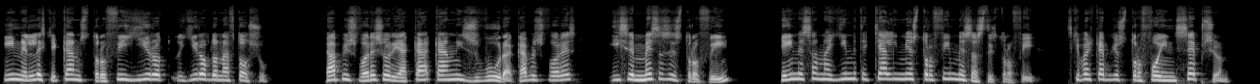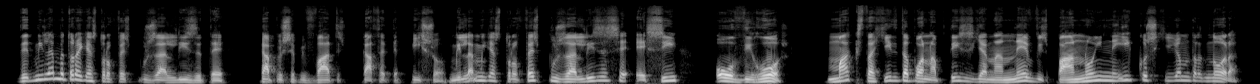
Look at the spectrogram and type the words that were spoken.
είναι λες και κάνεις στροφή γύρω, γύρω από τον εαυτό σου. Κάποιες φορές οριακά κάνεις σβούρα, κάποιες φορές είσαι μέσα σε στροφή και είναι σαν να γίνεται κι άλλη μια στροφή μέσα στη στροφή. Και υπάρχει κάποιος στροφό inception. Δεν μιλάμε τώρα για στροφές που ζαλίζεται κάποιος επιβάτης που κάθεται πίσω. Μιλάμε για στροφές που ζαλίζεσαι εσύ ο οδηγός. Max ταχύτητα που αναπτύσσεις για να ανέβεις πάνω είναι 20 χιλιόμετρα την ώρα.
